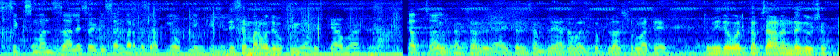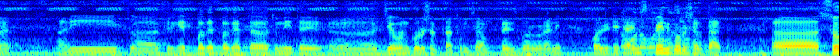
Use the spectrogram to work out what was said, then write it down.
सिक्स मंथ झाले सर डिसेंबरमध्ये आपली ओपनिंग केलेली. डिसेंबरमध्ये ओपनिंग झाली. क्या बात आहे कप चालू वर्ल्ड कप चालू आहे. आय पी एल संपले आता वर्ल्ड कपला सुरुवात आहे. तुम्ही इथे वर्ल्ड कपचा आनंद घेऊ शकतात. आणि क्रिकेट बघत बघत अ, तुम्ही इथे अ, जेवण करू शकता तुमच्या फ्रेंड्स बरोबर आणि क्वालिटी टाइम स्पेंड करू शकतात. सो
